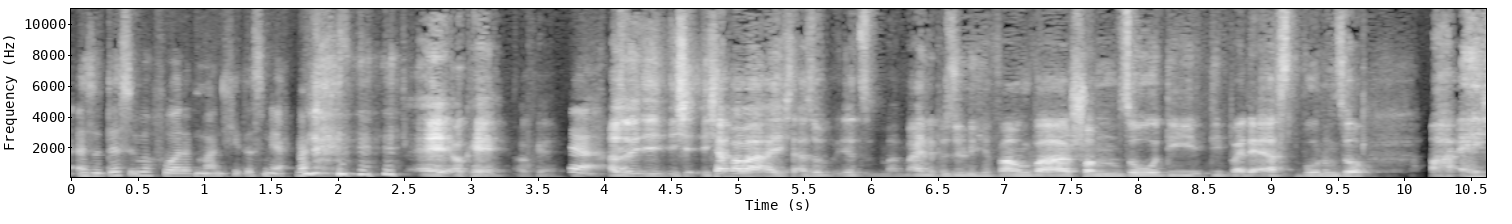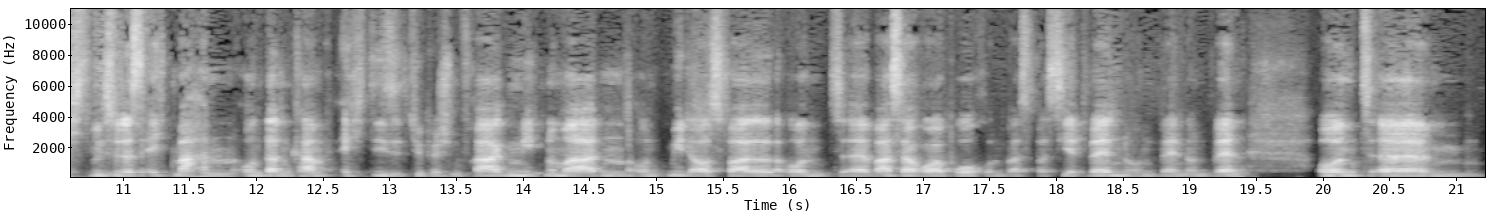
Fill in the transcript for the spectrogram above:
also das überfordert manche, das merkt man. Ey, okay, okay. Ja. Also ich, ich habe aber eigentlich, also jetzt meine persönliche Erfahrung war schon so, die, die bei der ersten Wohnung so, ach echt, willst du das echt machen? Und dann kamen echt diese typischen Fragen, Mietnomaden und Mietausfall und äh, Wasserrohrbruch und was passiert, wenn und wenn und wenn. Und ähm,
